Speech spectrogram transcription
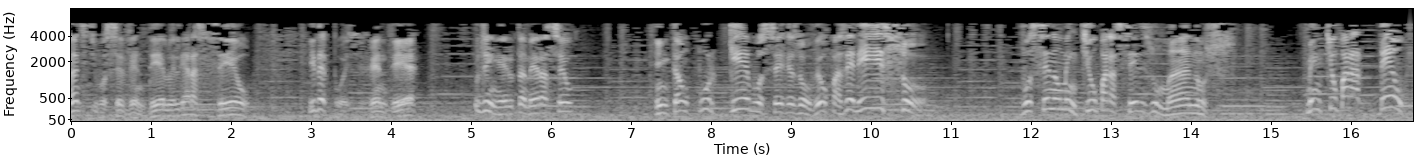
Antes de você vendê-lo, ele era seu. E depois de vender, o dinheiro também era seu. Então por que você resolveu fazer isso? Você não mentiu para seres humanos. Mentiu para Deus.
